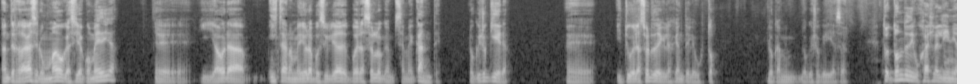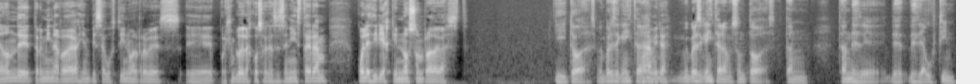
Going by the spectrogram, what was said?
Antes Radagás era un mago que hacía comedia Eh, y ahora Instagram me dio la posibilidad de poder hacer lo que se me cante, lo que yo quiera. Eh, y tuve la suerte de que la gente le gustó lo que, yo quería hacer. ¿Dónde dibujas la línea? ¿Dónde termina Radagast y empieza Agustín o al revés? Eh, por ejemplo, de las cosas que haces en Instagram, ¿cuáles dirías que no son Radagast? Y todas. Me parece que Instagram. Ah, mira. Me parece que Instagram son todas. Están, están desde, desde Agustín.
